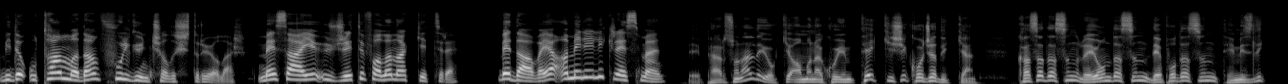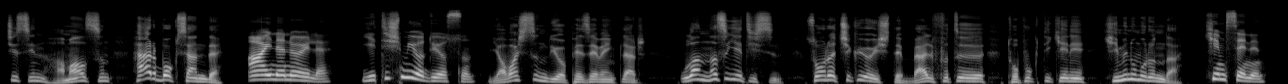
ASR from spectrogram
Bir de utanmadan full gün çalıştırıyorlar. Mesai ücreti falan ak getire. Bedavaya amelelik resmen. E, personel de yok ki amına koyayım. Tek kişi koca dükkan. Kasadasın, reyondasın, depodasın, temizlikçisin, hamalsın. Her bok sende. Aynen öyle. Yetişmiyor diyorsun. Yavaşsın diyor pezevenkler. Ulan nasıl yetişsin? Sonra çıkıyor işte bel fıtığı, topuk dikeni. Kimin umurunda? Kimsenin.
